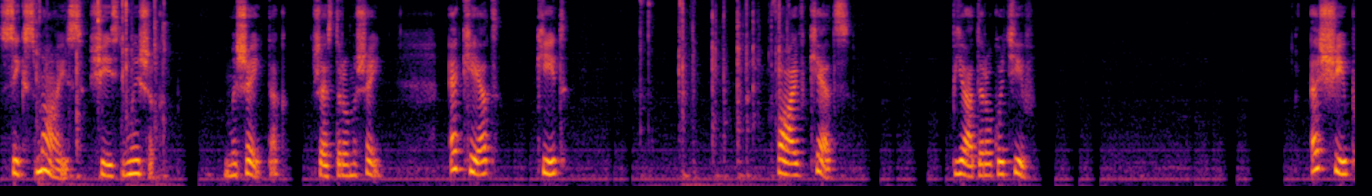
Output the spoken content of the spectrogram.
six mice, шість мишок. Мишей, так? Шестеро мишей. A cat, кіт, five cats, п'ятеро котів. A sheep,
